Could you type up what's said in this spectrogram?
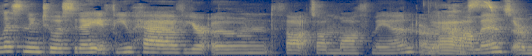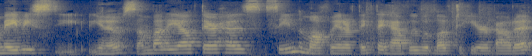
listening to us today. If you have your own thoughts on Mothman or Yes. comments, or maybe you know somebody out there has seen the Mothman or think they have, we would love to hear about it.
